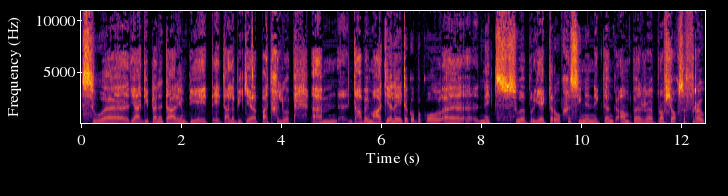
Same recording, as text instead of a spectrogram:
So uh, ja, die planetarium het het al 'n bietjie 'n pad geloop. Um, daar by Matiele het ek op 'n kol uh, net so 'n projektor ook gesien en ek dink amper uh, Prof Jog se vrou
